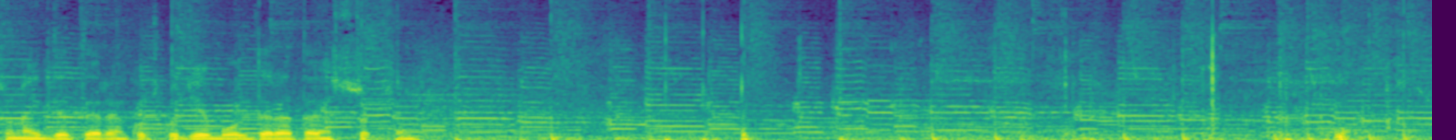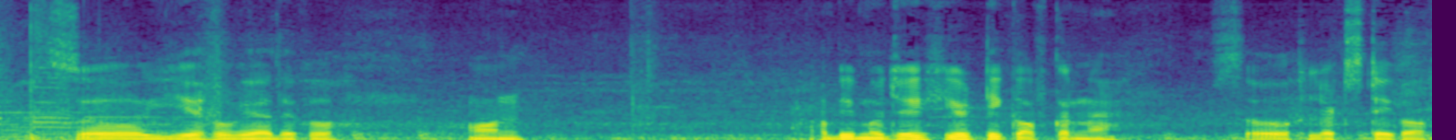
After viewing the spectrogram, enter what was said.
सुनाई देते रहें। कुछ कुछ ये बोलते रहता है इंस्ट्रक्शन सो so, ये हो गया देखो ऑन अभी मुझे ये टेक ऑफ़ करना है। So let's take off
